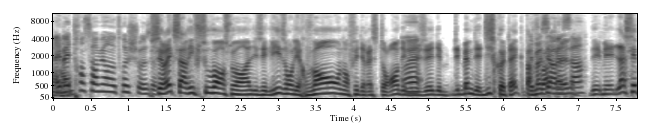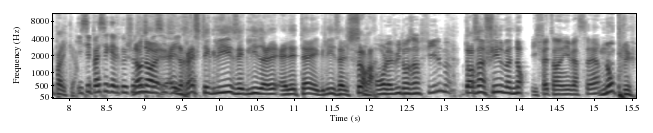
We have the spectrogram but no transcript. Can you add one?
Elle non. va être transformée en autre chose. C'est vrai que ça arrive souvent en ce moment. hein, les églises, on les revend, on en fait des restaurants, des Ouais. musées, des- des- même des discothèques. Parfois. maternelles. Pas ça. Des- mais là, c'est pas le cas. Il s'est passé quelque chose Non, de non, elle, spécifique. elle reste église, église, elle, elle était église, elle sera. On l'a vu dans un film Dans un film, non. Il fête un anniversaire Non plus.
